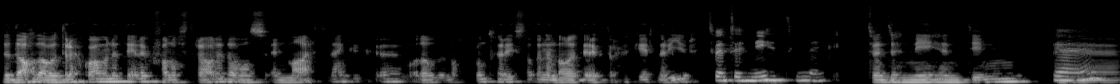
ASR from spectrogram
de dag dat we terugkwamen uiteindelijk van Australië, dat was in maart, denk ik, eh, dat we nog rondgereisd hadden en dan uiteindelijk teruggekeerd naar hier. 2019, denk ik. 2019. Ja, hè? eh,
